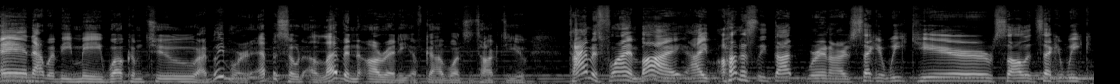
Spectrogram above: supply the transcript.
And that would be me. Welcome to, I believe we're episode 11 already of God Wants to Talk to You. Time is flying by. I honestly thought we're in our second week here, solid second week.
